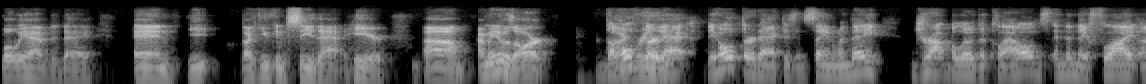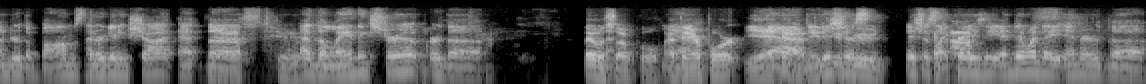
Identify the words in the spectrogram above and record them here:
what we have today, and you like you can see that here. Um, I mean, it was art. The like, whole really. third act, the whole third act is insane when they drop below the clouds and then they fly under the bombs that are getting shot at the yes, at the landing strip or the it was so cool. Yeah. at the airport? Yeah, yeah dude, dude, it's just it's just like ah. crazy. And then when they enter the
